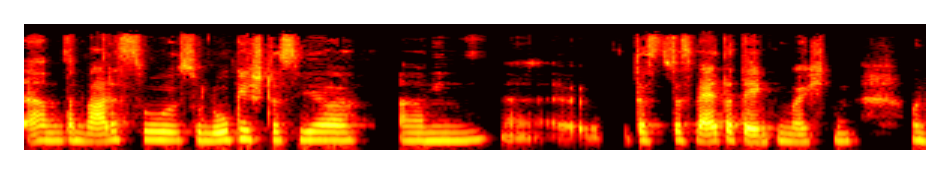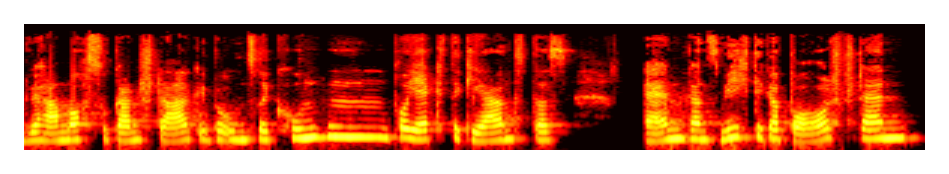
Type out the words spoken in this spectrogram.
ähm, dann war das so, so logisch, dass wir ähm, äh, das, das weiterdenken möchten. Und wir haben auch so ganz stark über unsere Kundenprojekte gelernt, dass ein ganz wichtiger Baustein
